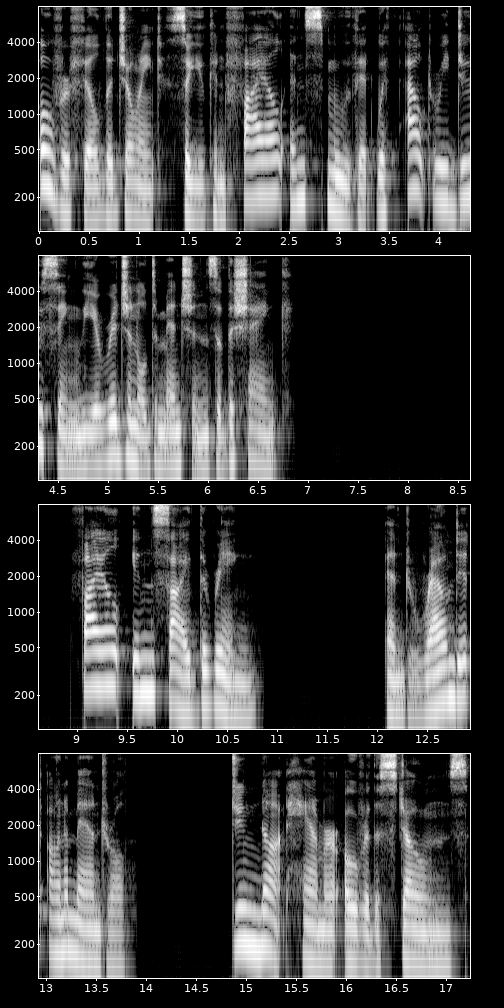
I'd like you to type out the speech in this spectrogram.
Overfill the joint so you can file and smooth it without reducing the original dimensions of the shank. File inside the ring and round it on a mandrel. Do not hammer over the stones.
